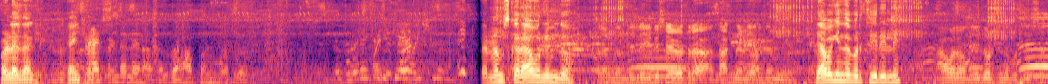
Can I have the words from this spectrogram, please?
ಒಳ್ಳೇದಾಗಲಿ. ಥ್ಯಾಂಕ್ ಯು ಸರ್ ನಮಸ್ಕಾರ. ಯಾವ ನಿಮ್ಮದು ಯಾವಾಗಿಂದ ಬರ್ತೀರಿ ಇಲ್ಲಿ? ನಾವು ಒಂದು ಐದು ವರ್ಷದಿಂದ ಬರ್ತೀವಿ ಸರ್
